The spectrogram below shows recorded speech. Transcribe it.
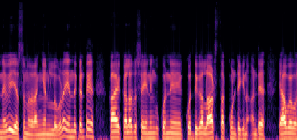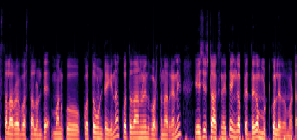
అనేవి వేస్తున్నారు రంగంలో కూడా. ఎందుకంటే కాయ కలర్ షైనింగ్ కొన్ని కొద్దిగా లాట్స్ తక్కువ ఉంటే గిన అంటే యాభై బస్తాలు అరవై బస్తాలు ఉంటే మనకు కొత్త ఉంటే గిన కొత్త దాని మీద పడుతున్నారు. కానీ ఏసీ స్టాక్స్ని అయితే ఇంకా పెద్దగా ముట్టుకోలేరు అనమాట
